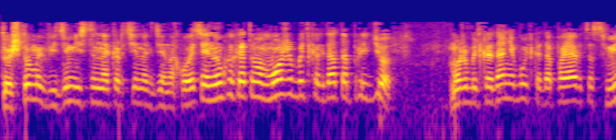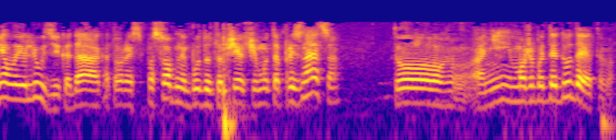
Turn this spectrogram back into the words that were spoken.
То есть, что мы видим, истинная картина, где находится, и наука к этому, может быть, когда-то придет. Может быть, когда-нибудь, когда появятся смелые люди, когда, которые способны будут вообще чему-то признаться, то они, может быть, дойдут до этого.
